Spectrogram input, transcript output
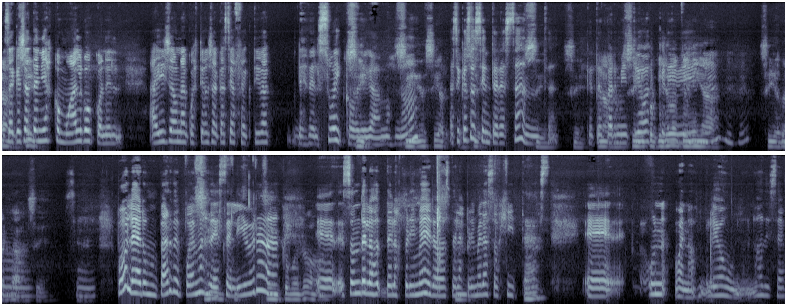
O sea que ya tenías como algo con el, ahí ya una cuestión ya casi afectiva desde el sueco, digamos, ¿no? Sí, es cierto. Así que eso es interesante, que te permitió escribir. Sí, es verdad, sí. ¿Puedo leer un par de poemas de ese libro? Sí, cómo no. Eh, son de los, de los primeros, de las mm. primeras hojitas. Eh, un, bueno, leo uno, ¿no? Dice,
